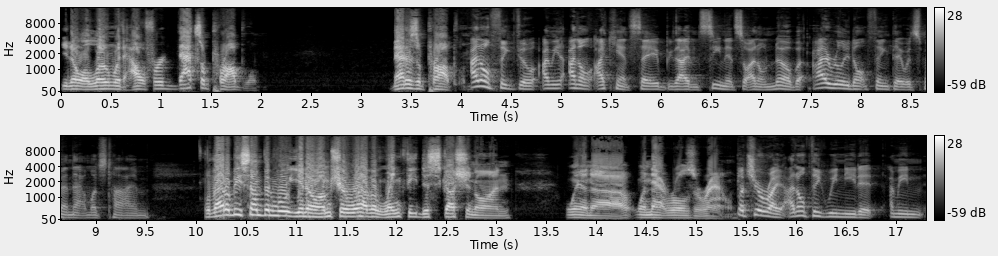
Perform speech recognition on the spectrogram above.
you know, alone with Alfred, that's a problem. That is a problem. I don't think they'll. I mean, I don't. I can't say because I haven't seen it, so I don't know. But I really don't think they would spend that much time. Well, that'll be something we'll, you know, I'm sure we'll have a lengthy discussion on when uh when that rolls around. But you're right. I don't think we need it. I mean,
